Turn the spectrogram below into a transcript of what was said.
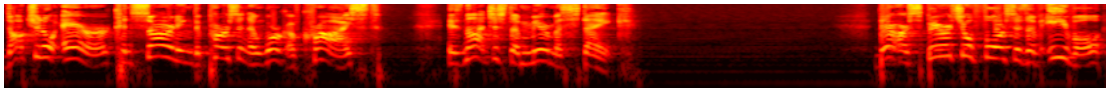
doctrinal error concerning the person and work of Christ is not just a mere mistake. There are spiritual forces of evil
